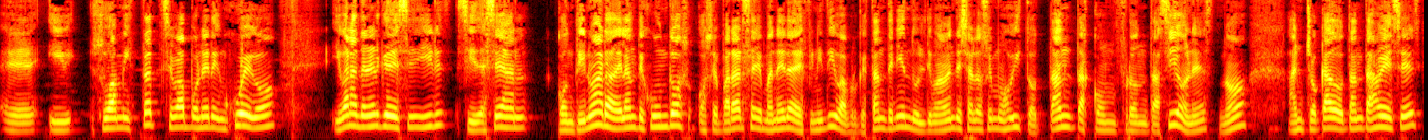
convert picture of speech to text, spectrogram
eh, y su amistad se va a poner en juego. Y van a tener que decidir si desean continuar adelante juntos o separarse de manera definitiva. Porque están teniendo últimamente, ya los hemos visto, tantas confrontaciones, ¿no? Han chocado tantas veces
